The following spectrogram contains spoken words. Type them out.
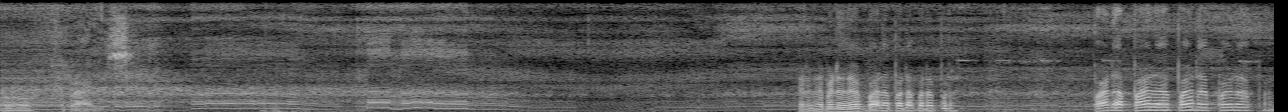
Oh, rayos. Espera, espera, para, para, para, para. Para, para, para, para, para.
